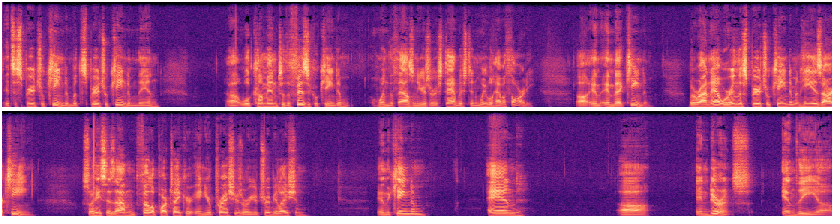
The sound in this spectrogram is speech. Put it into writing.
It's a spiritual kingdom, but the spiritual kingdom then uh, will come into the physical kingdom when the thousand years are established, and we will have authority uh, in, in that kingdom. But right now, we're in the spiritual kingdom, and He is our King. So He says, I'm fellow partaker in your pressures or your tribulation in the kingdom and uh, endurance in the uh,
